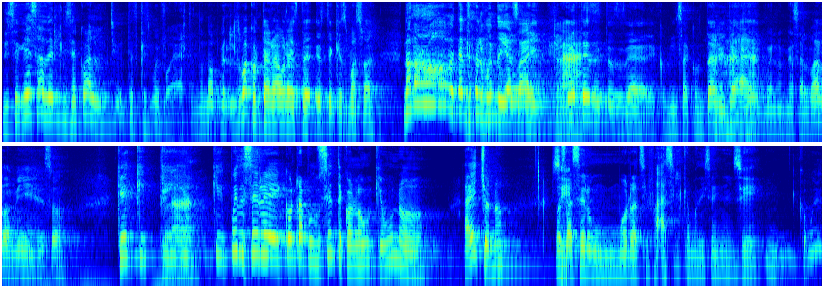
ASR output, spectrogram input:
dicen, esa del sé cuál, es que es muy fuerte. No, no, pero les voy a contar ahora este, este que es más suave. No, no, no, todo el mundo ya sabe. Claro. Entonces, entonces ya comienza a contar y ya, ajá. bueno, me ha salvado a mí eso. ¿Qué, qué, qué- Claro. puede ser eh, contraproducente con lo que uno ha hecho, no? O Sí. sea, hacer un humor así fácil, como dicen. eh. Sí. ¿Cómo es?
